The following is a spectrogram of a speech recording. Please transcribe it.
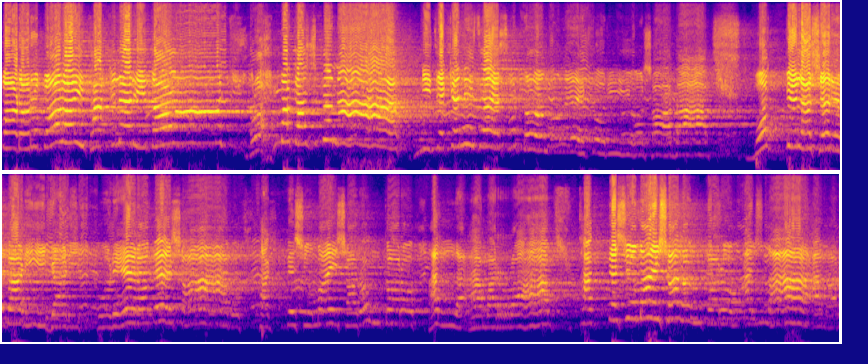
বড়র বড়াই থাকলে হৃদয়। রহমত আসবে না। নিজেকে নিজে ছোট মনে করি ও সদা বকবিলাসের বাড়ি গাড়ি পড়ে রবে সব থাকতে সময় স্মরণ করো আল্লাহ আমার রব। থাকতে সময় স্মরণ করো আল্লাহ আমার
